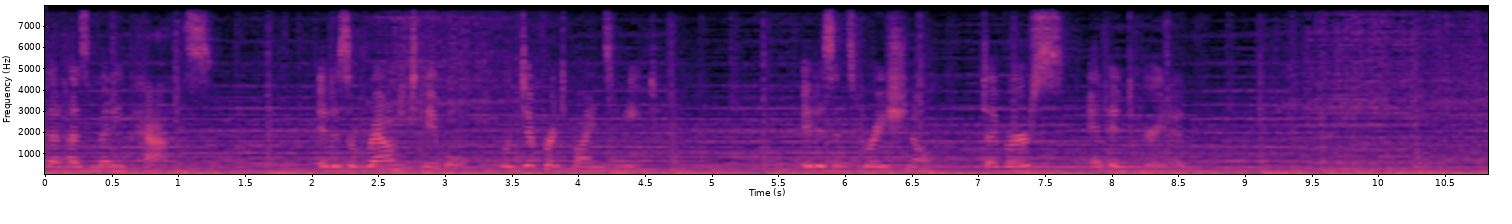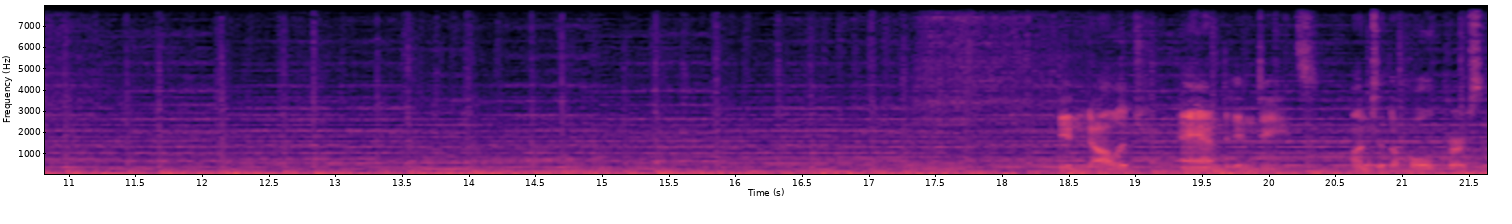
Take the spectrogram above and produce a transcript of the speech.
that has many paths. It is a round table where different minds meet. It is inspirational, diverse, and integrated. In knowledge and in deeds, unto the whole person.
